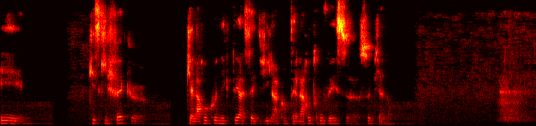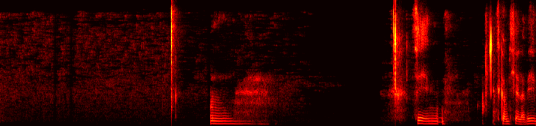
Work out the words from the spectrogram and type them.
Et qu'est-ce qui fait que qu'elle a reconnecté à cette vie-là quand elle a retrouvé ce, ce piano? Hum. C'est c'est comme si elle avait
